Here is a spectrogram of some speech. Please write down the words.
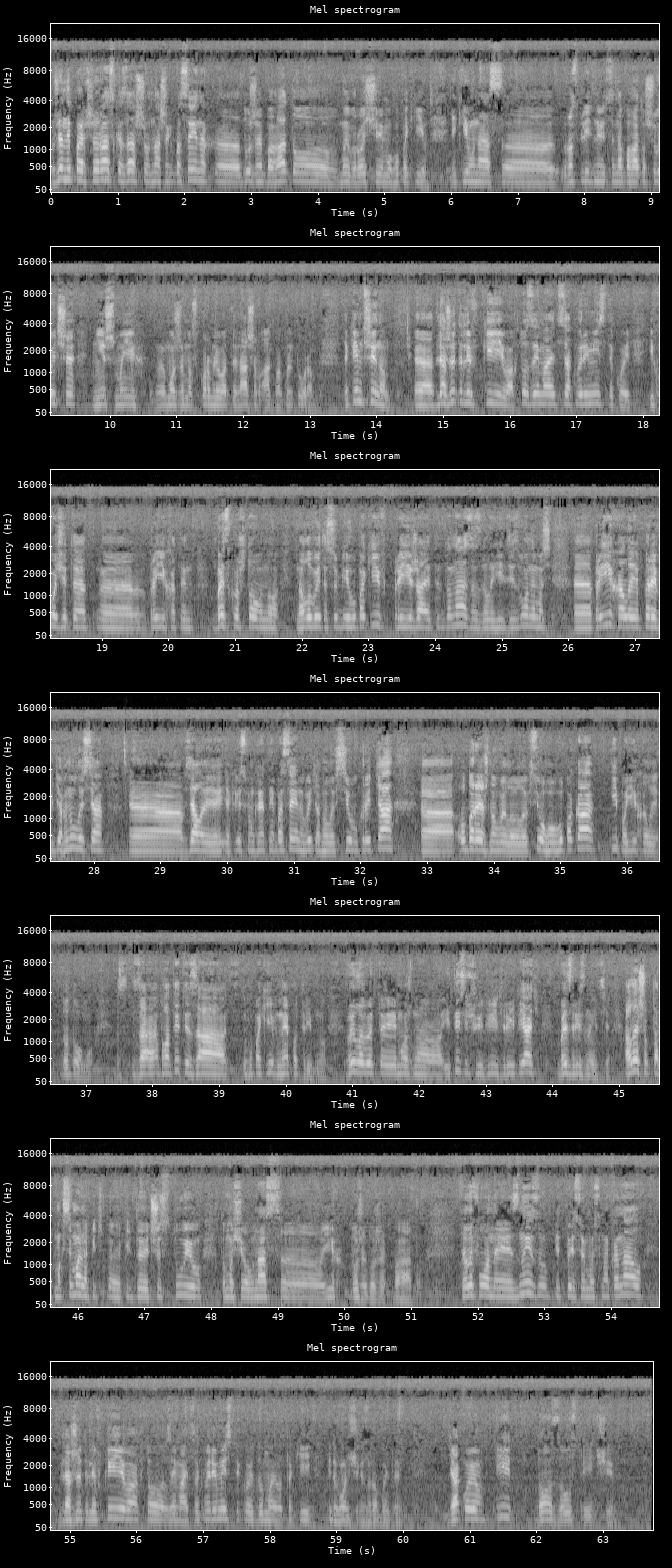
Вже не перший раз сказав, що в наших басейнах е, дуже багато ми вирощуємо гупаків, які у нас е, розпліднюються набагато швидше, ніж ми їх е, можемо скормлювати нашим аквакультурам. Таким чином, для жителів Києва, хто займається акваріумістикою і хочете приїхати безкоштовно наловити собі гупаків, приїжджайте до нас, заздалегідь зізвонимось. Приїхали, перевдягнулися, взяли якийсь конкретний басейн, витягнули всі укриття, е, обережно виловили всього гупака і поїхали додому. Заплатити за гупаків не потрібно. Виловити можна і тисячу, і дві, і три, і п'ять без різниці. Але щоб так максимально під, е, під тому що у нас е, їх дуже дуже багато. Телефони знизу, підписуємось на канал. Для жителів Києва, хто займається акваріумістикою, думаю, такий підгончик зробити. Дякую і до зустрічі.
